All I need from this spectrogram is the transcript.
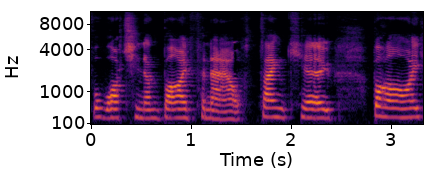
for watching and bye for now. Thank you. Bye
